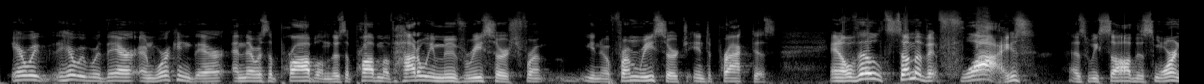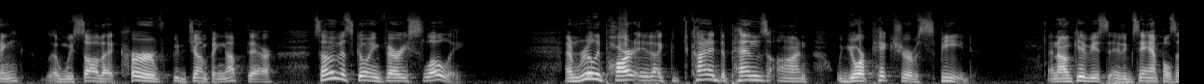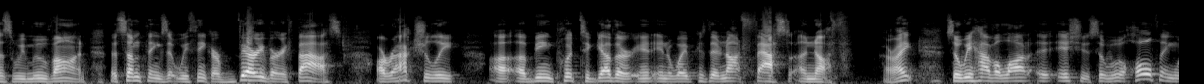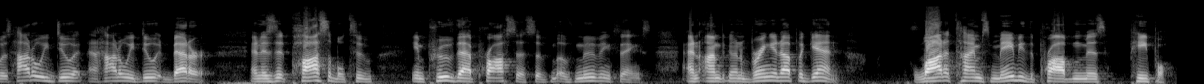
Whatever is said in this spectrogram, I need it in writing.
here we, here we were there and working there, and there was a problem. There's a problem of how do we move research from, you know, from research into practice. And although some of it flies, as we saw this morning, and we saw that curve jumping up there, some of it's going very slowly. And really part, it kind of depends on your picture of speed. And I'll give you some examples as we move on that some things that we think are very, very fast are actually uh, uh, being put together in, in a way because they're not fast enough. All right? So we have a lot of issues. So the whole thing was how do we do it and how do we do it better? And is it possible to improve that process of, of moving things? And I'm going to bring it up again. A lot of times, maybe the problem is people.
